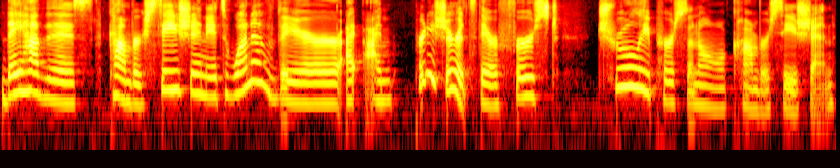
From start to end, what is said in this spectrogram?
They have this conversation. It's one of their, I, I'm pretty sure it's their first truly personal conversation.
